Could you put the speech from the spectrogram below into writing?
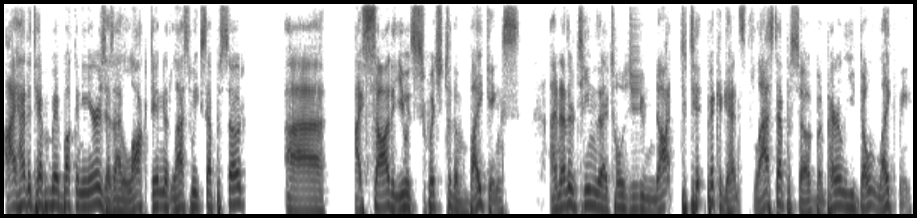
I had the Tampa Bay Buccaneers as I locked in at last week's episode. Uh, I saw that you had switched to the Vikings, another team that I told you not to t- pick against last episode, but apparently you don't like me.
